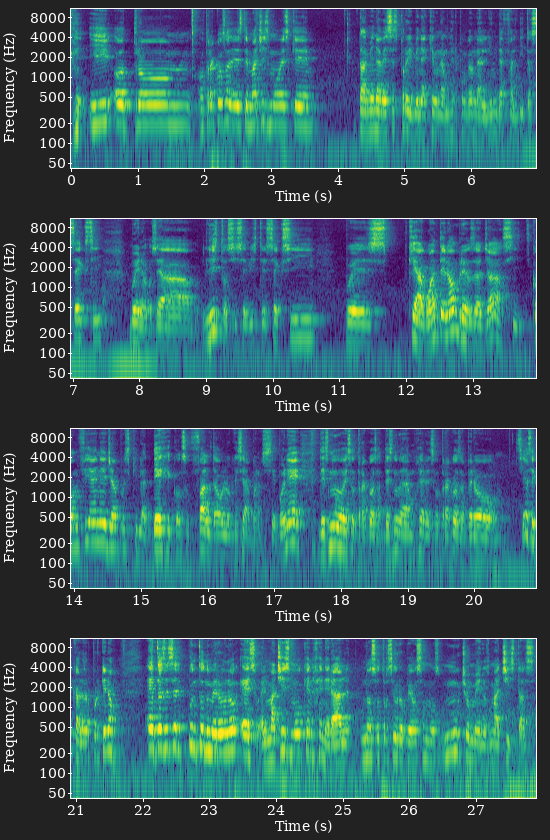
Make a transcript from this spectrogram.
y otro, mm, otra cosa de este machismo es que también a veces prohíben a que una mujer ponga una linda faldita sexy. Bueno, o sea, listo, si se viste sexy, pues que aguante el hombre, o sea, ya, si confía en ella, pues que la deje con su falda o lo que sea. Bueno, si se pone desnudo es otra cosa, desnuda la mujer es otra cosa, pero si hace calor, ¿por qué no? Entonces el punto número uno, eso, el machismo, que en general nosotros europeos somos mucho menos machistas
